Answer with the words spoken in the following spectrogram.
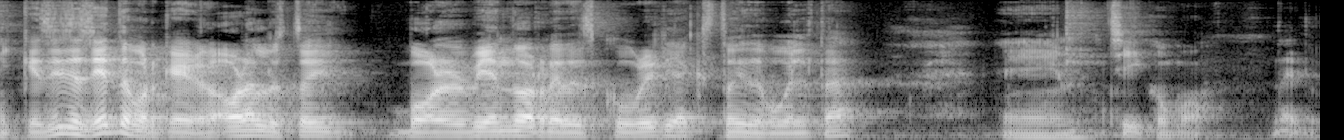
Y que sí se siente porque ahora lo estoy volviendo a redescubrir ya que estoy de vuelta. Eh, sí, como eh,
